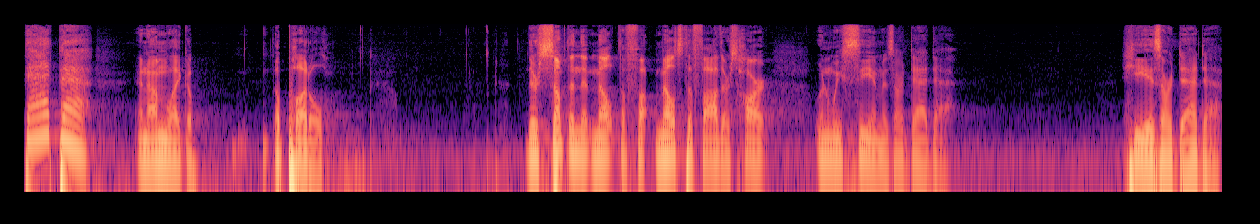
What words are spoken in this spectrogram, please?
Dada. And I'm like a, a puddle there's something that melt the, melts the Father's heart when we see Him as our dada. He is our dada.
